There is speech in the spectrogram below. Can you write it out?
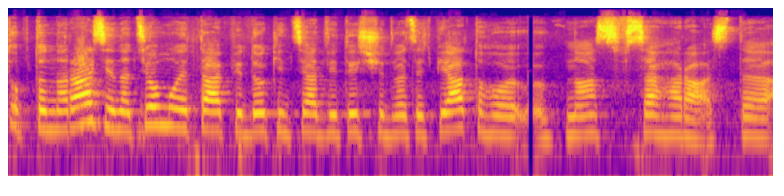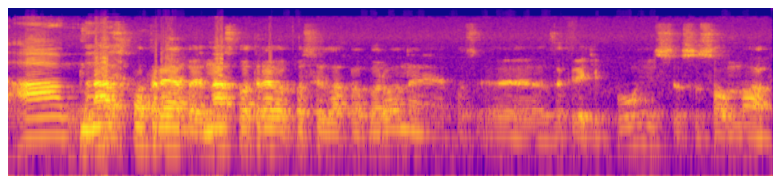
Тобто наразі на цьому етапі до кінця 2025-го в нас все гаразд. А е, Нас потреби, нас потреби по силах оборони е, закриті повністю. Стосовно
